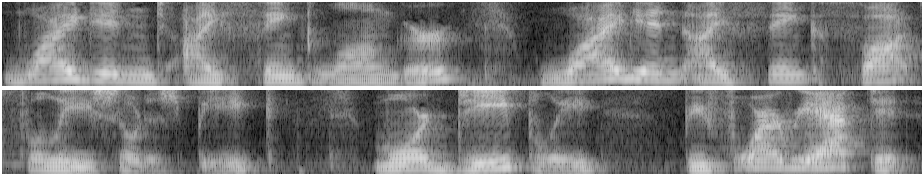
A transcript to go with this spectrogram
Why didn't I think longer? Why didn't I think thoughtfully, so to speak, more deeply before I reacted?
